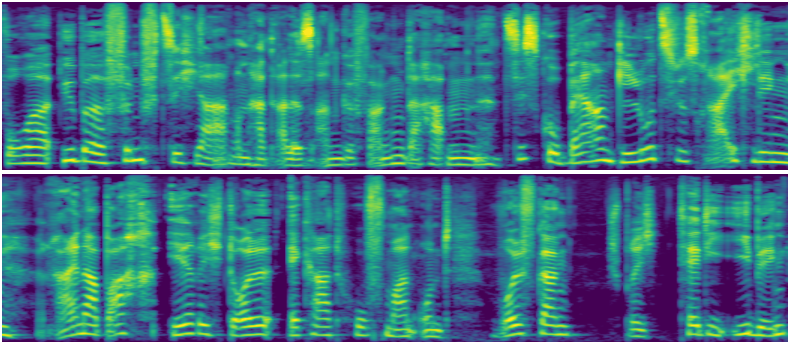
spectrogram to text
Vor über 50 Jahren hat alles angefangen. Da haben Cisco Berndt, Lucius Reichling, Rainer Bach, Erich Doll, Eckhard Hofmann und Wolfgang, sprich Teddy Ebing,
